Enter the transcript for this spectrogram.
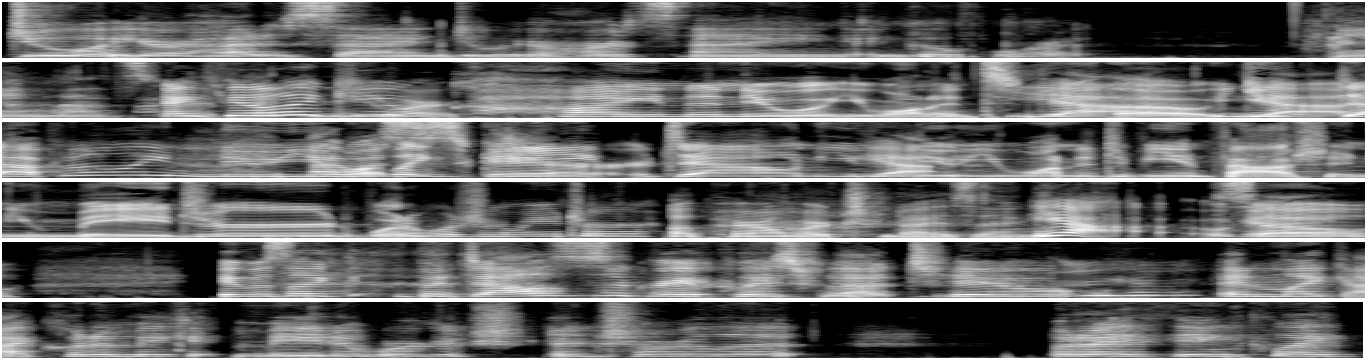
do what your head is saying, do what your heart's saying, and go for it. And that's I feel like New you kind of knew what you wanted to Yeah, do, though. You yeah. definitely knew you I was like scared. down. You Yeah. knew you wanted to be in fashion. You majored. What was your major? apparel merchandising. Yeah. Okay. So it was like, but Dallas is a great place for that too. Mhm. And like, I could have make it made it work in Charlotte, but I think like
